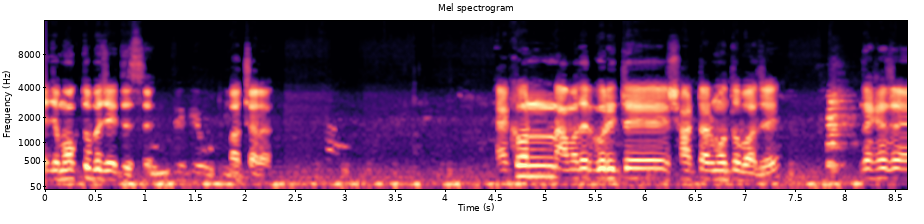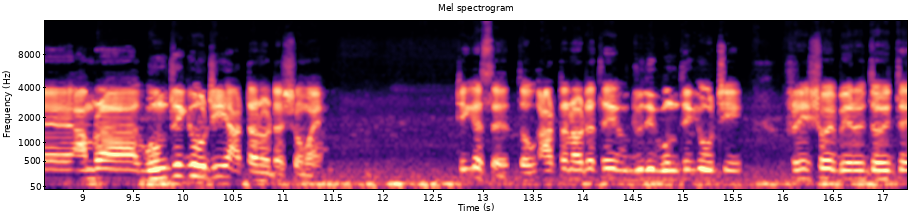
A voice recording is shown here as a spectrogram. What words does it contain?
এই যে মক্তব্যে যাইতেছে বাচ্চারা। এখন আমাদের গড়িতে সাতটার মতো বাজে। দেখা যায় আমরা ঘুম থেকে উঠি আটটা নটার সময়। ঠিক আছে? তো আটটা, নয়টা থেকে যদি ঘুম থেকে উঠি ফ্রেশ হয়ে বের হইতে হইতে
